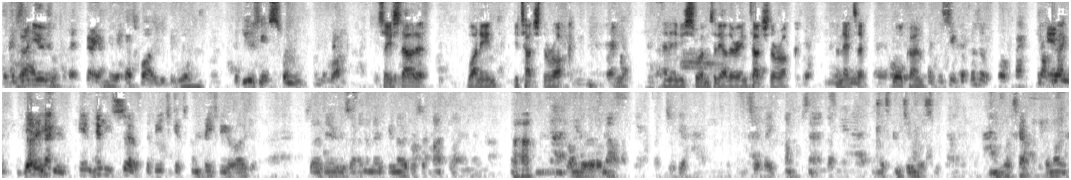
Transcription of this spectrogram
It's unusual for that. Very unusual. That's why we did the walk. But usually it's swimming from the rock. So you start at one end, you touch the rock, and then you swim to the other end, touch the rock, and that's it. Walk home. But you see, because of Very, very few. in heavy surf, the beach gets completely eroded. So there is, I don't know if you know, there's a pipeline Uh huh. from the river mouth up to here. And so they pump sand up and it's continuously. And what's happened at the moment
